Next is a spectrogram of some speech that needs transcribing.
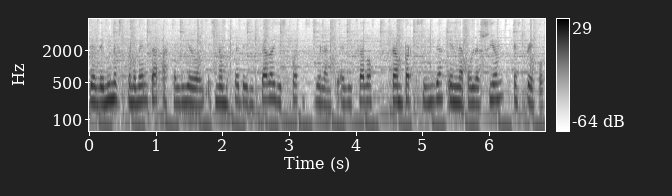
desde 1990 hasta el día de hoy. Es una mujer dedicada y expuesta hacia adelante. Ha dedicado gran parte de su vida en la población Espejos,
